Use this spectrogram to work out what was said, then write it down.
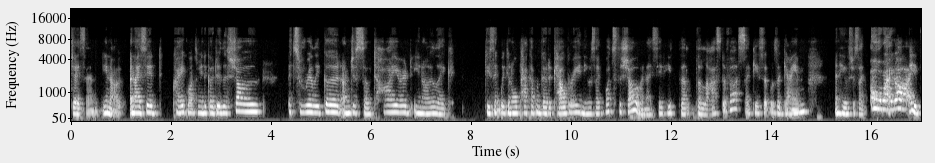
Jason, you know, and I said, Craig wants me to go do this show. It's really good. I'm just so tired, you know, like, do you think we can all pack up and go to Calgary? And he was like, What's the show? And I said, He the the Last of Us. I guess it was a game. And he was just like, Oh my God. He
